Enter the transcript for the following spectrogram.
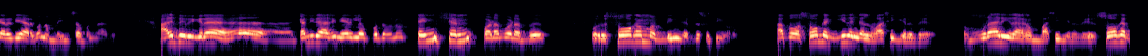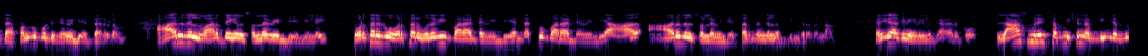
கரடியா இருக்கும் நம்மளை இம்சை பண்ணாது. அடுத்து இருக்கிற கன்னிராசி நேர்களை பொறுத்தவரை டென்ஷன் படபடப்பு ஒரு சோகம் அப்படிங்கிறது சுத்தி வரும். அப்போ சோக கீதங்கள் வாசிக்கிறது முராரி ராகம் வாசிக்கிறது சோகத்தை பங்கு போட்டுக்க வேண்டிய தருணம் ஆறுதல் வார்த்தைகள் சொல்ல வேண்டிய நிலை ஒருத்தருக்கு ஒருத்தர் உதவி பாராட்ட வேண்டிய நட்பு பாராட்ட வேண்டிய ஆறுதல் சொல்ல வேண்டிய தருணங்கள் அப்படிங்கிறதெல்லாம் கன்னிராசி நேர்களுக்காக இருக்கும். லாஸ்ட் மினிட் சப்மிஷன் அப்படிங்கிறது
